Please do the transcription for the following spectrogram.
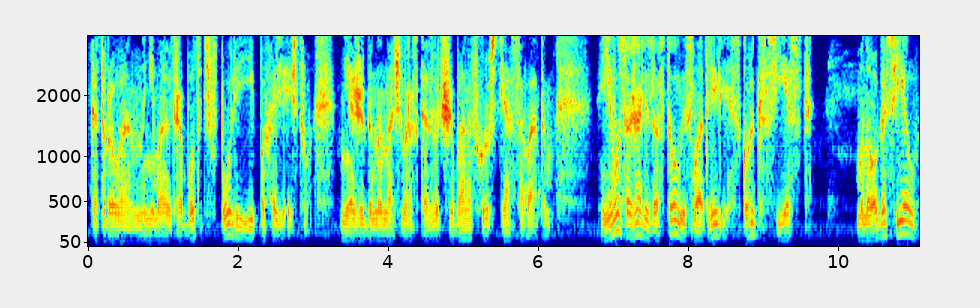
которого нанимают работать в поле и по хозяйству. Неожиданно начал рассказывать Шибанов, хрустя салатом. Его сажали за стол и смотрели, сколько съест. Много съел,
